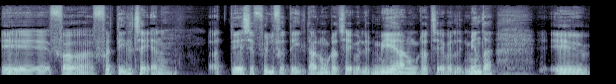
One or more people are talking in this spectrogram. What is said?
øh, for, for deltagerne. Og det er selvfølgelig fordelt. Der er nogen, der taber lidt mere, og nogen, der taber lidt mindre. Øh, men,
